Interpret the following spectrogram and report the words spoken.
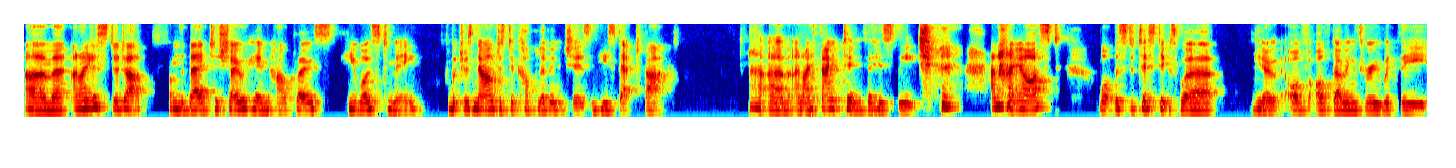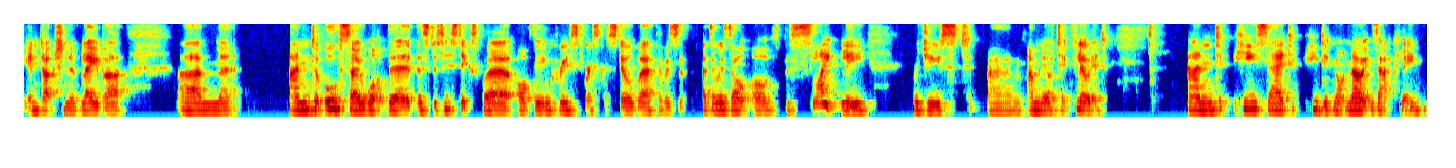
Um, and I just stood up from the bed to show him how close he was to me, which was now just a couple of inches, and he stepped back. Um, and I thanked him for his speech. and I asked what the statistics were, you know, of, of going through with the induction of labour. Um, and also what the, the statistics were of the increased risk of stillbirth as, as a result of the slightly reduced um, amniotic fluid. And he said he did not know exactly.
